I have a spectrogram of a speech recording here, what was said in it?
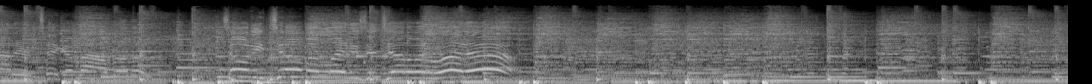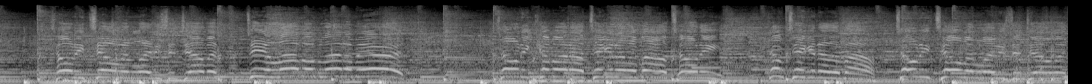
out here and take a bow, brother. Tony Tillman, ladies and gentlemen, right here. Tony Tillman, ladies and gentlemen. take another bow. Tony Tillman, ladies and gentlemen.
